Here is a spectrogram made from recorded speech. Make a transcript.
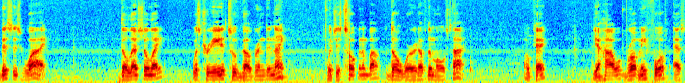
This is why the lesser light was created to govern the night, which is talking about the word of the Most High. Okay? Yahweh brought me forth as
